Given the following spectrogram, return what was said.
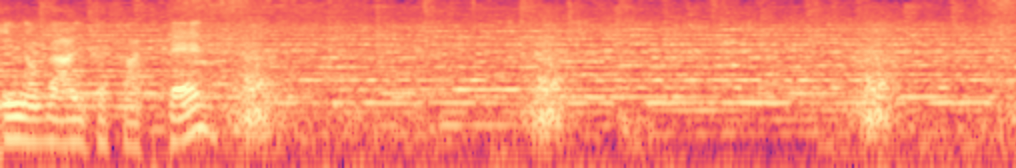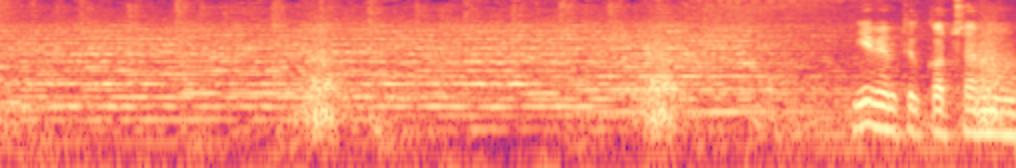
i nowe artefakty. Nie wiem tylko czemu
